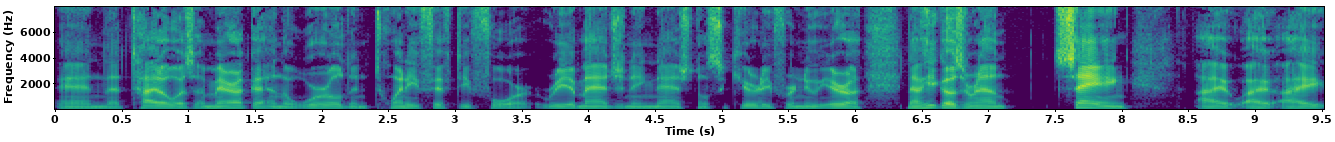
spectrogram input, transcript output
and the title was America and the World in 2054 Reimagining National Security for a New Era. Now, he goes around saying, I, I, I,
